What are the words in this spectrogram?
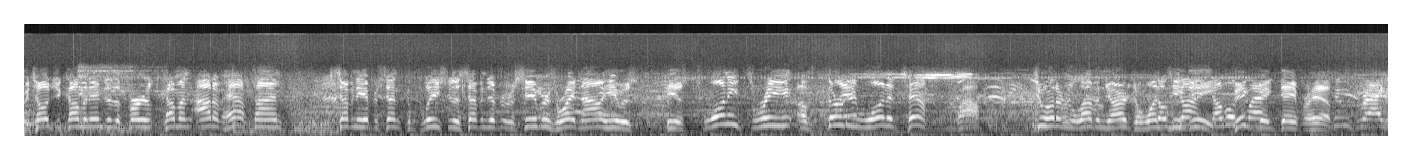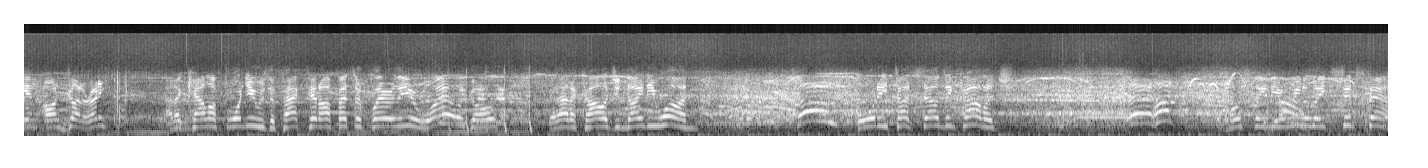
We told you coming into the first, coming out of halftime, 78% completion to seven different receivers. Right now, he was he is 23 of 31 attempts. Wow. 211 yards and one gun, TD. double Big, flat. big day for him. Two dragon on gunner. Ready? Out of California, he was the Pac-10 Offensive Player of the Year a while ago. Got out of college in 91. 40 touchdowns in college. Mostly in the Arena League since then.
